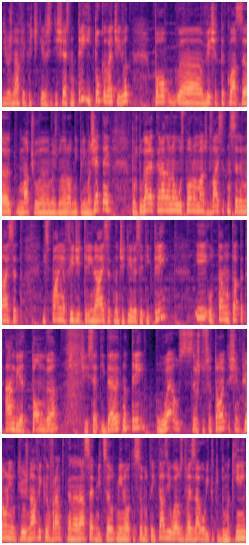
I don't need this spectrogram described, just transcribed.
Южна Африка с 46 на 3 и тук вече идват по-висшата класа матчове международни при мъжете. Португалия, Канада много спорен матч 20 на 17, Испания, Фиджи 13 на 43 и оттам нататък Англия, Тонга 69 на 3, Уелс срещу световните шампиони от Южна Африка в рамките на една седмица от миналата събота и тази. Уелс две загуби като домакини.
